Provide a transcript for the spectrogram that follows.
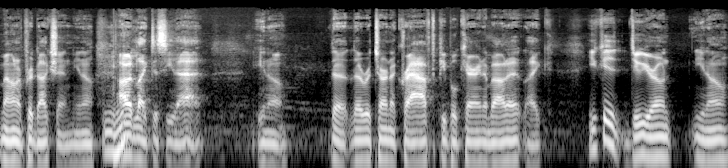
amount of production. You know, mm-hmm. I would like to see that. You know, the the return of craft, people caring about it. Like you could do your own. You know,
